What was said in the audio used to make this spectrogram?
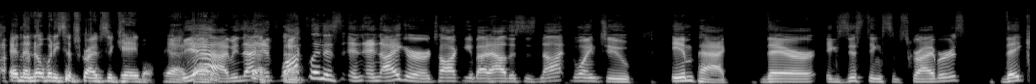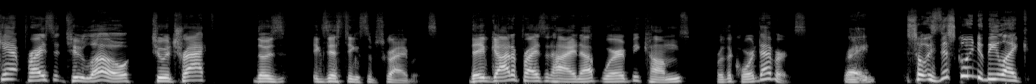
and then nobody subscribes to cable. Yeah. yeah. I mean that Yeah, if yeah. Lachlan is and, and Iger are talking about how this is not going to impact their existing subscribers, they can't price it too low to attract those existing subscribers. They've got to price it high enough where it becomes for the cord nevers. Right. So is this going to be like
